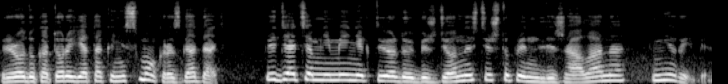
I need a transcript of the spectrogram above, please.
природу которой я так и не смог разгадать, придя, тем не менее, к твердой убежденности, что принадлежала она не рыбе.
